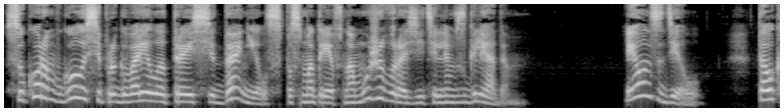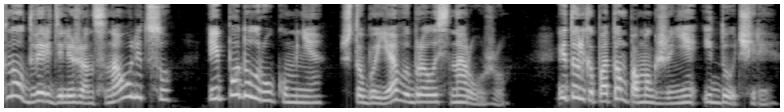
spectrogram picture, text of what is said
С укором в голосе проговорила Трейси Даниэлс, посмотрев на мужа выразительным взглядом. И он сделал. Толкнул дверь дилижанса на улицу и подал руку мне, чтобы я выбралась наружу. И только потом помог жене и дочери.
